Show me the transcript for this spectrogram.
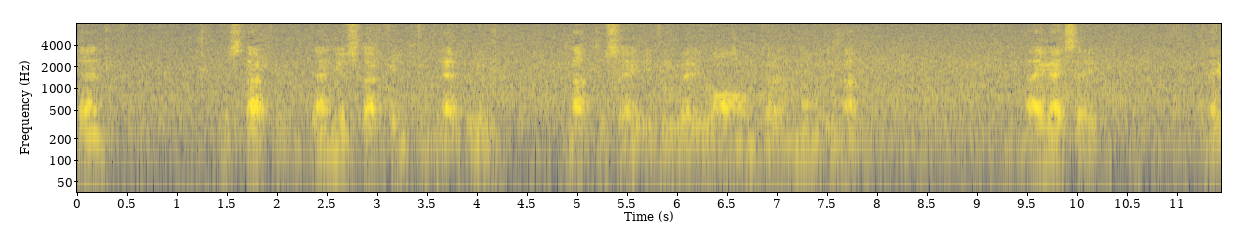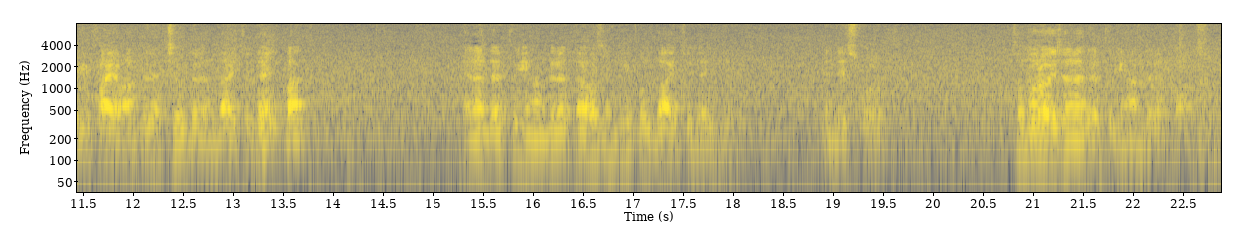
then you start feeling. Then you start thinking that really, not to say it is very long term, no, it's not. Like I say, maybe 500 children die today, but another 300,000 people die today here in this world. Tomorrow is another 300,000.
